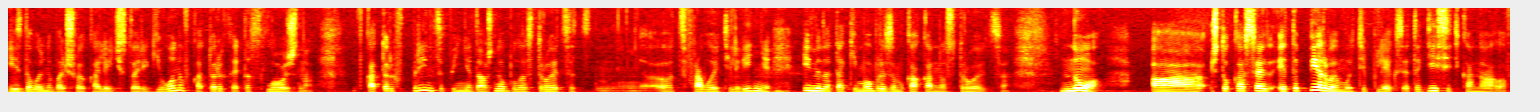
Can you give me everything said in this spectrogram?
есть довольно большое количество регионов, в которых это сложно в которых в принципе не должно было строиться э, цифровое телевидение именно таким образом, как оно строится. Но а, что касается, это первый мультиплекс, это 10 каналов.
